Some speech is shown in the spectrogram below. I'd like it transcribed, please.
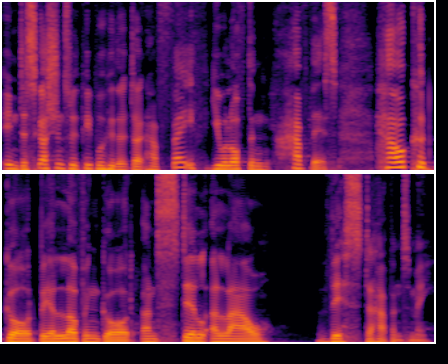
in discussions with people who that don't have faith, you will often have this. How could God be a loving God and still allow this to happen to me,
